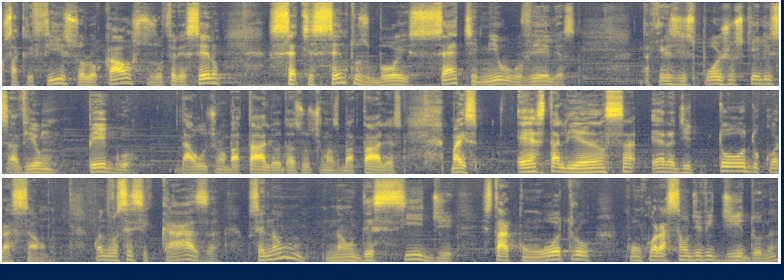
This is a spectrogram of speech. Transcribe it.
sacrifício, holocaustos, ofereceram 700 bois, 7 mil ovelhas, daqueles despojos que eles haviam pego da última batalha ou das últimas batalhas. Mas esta aliança era de todo o coração. Quando você se casa, você não, não decide estar com outro com o coração dividido, né?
